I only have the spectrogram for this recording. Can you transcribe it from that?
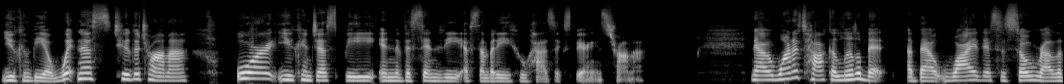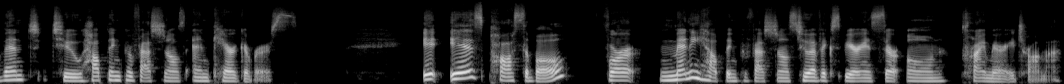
you can be a witness to the trauma, or you can just be in the vicinity of somebody who has experienced trauma. Now, I want to talk a little bit about why this is so relevant to helping professionals and caregivers. It is possible for many helping professionals to have experienced their own primary trauma.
